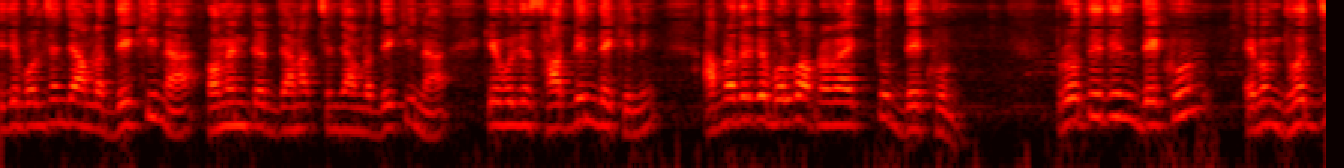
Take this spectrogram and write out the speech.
এই যে বলছেন যে আমরা দেখি না কমেন্টে জানাচ্ছেন যে আমরা দেখি না, কেউ বলছে সাত দিন দেখিনি, আপনাদেরকে বলব আপনারা একটু দেখুন। প্রতিদিন দেখুন এবং ধৈর্য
